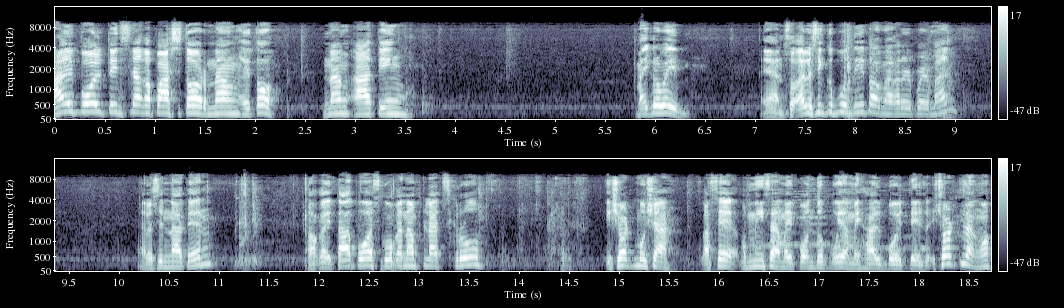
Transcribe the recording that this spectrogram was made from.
high voltage na capacitor ng ito, ng ating microwave? Ayan, so alasin ko po dito, mga repairman. Alasin natin. Okay, tapos kuha ka ng flat screw i-short mo siya. Kasi kung minsan may pondo po yan, may high voltage. Short lang, oh.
